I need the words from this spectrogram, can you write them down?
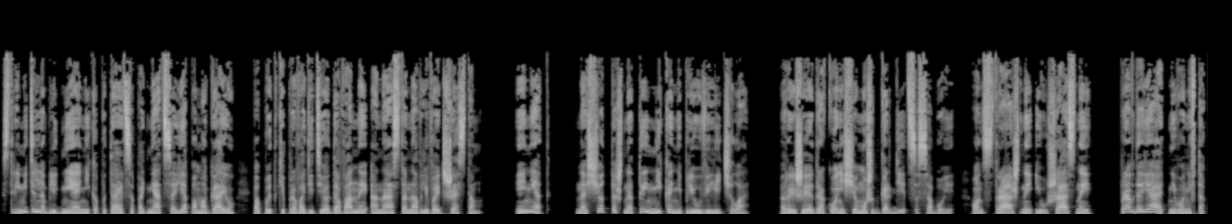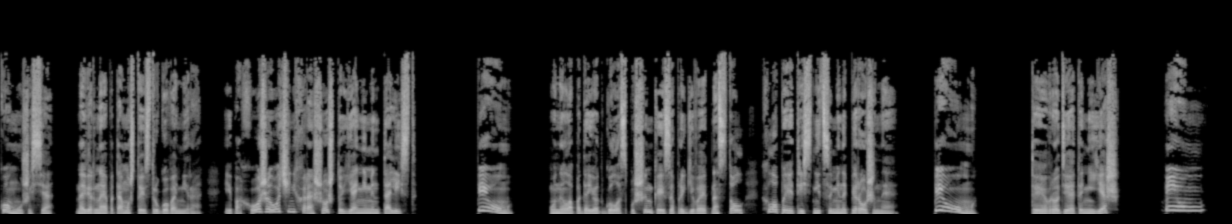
Стремительно бледнее Ника пытается подняться, я помогаю. Попытки проводить ее до ванной она останавливает жестом. И нет, насчет тошноты Ника не преувеличила. Рыжее драконище может гордиться собой. Он страшный и ужасный. Правда, я от него не в таком ужасе. Наверное, потому что из другого мира. И, похоже, очень хорошо, что я не менталист. «Пиум!» — уныло подает голос Пушинка и запрыгивает на стол, хлопает ресницами на пирожное. «Пиум!» «Ты вроде это не ешь?» «Пиум!»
